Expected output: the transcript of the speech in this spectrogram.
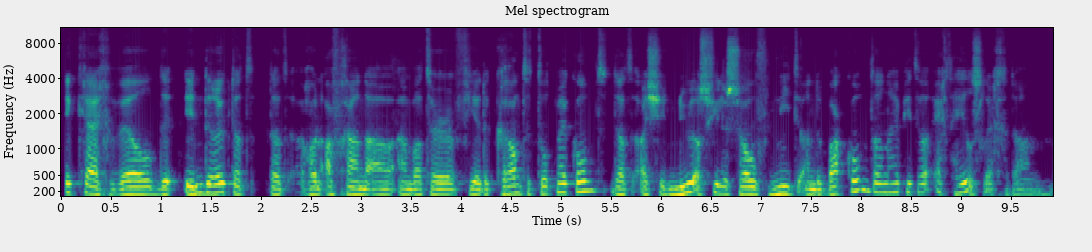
Ik krijg wel de indruk dat, dat gewoon afgaande aan, aan, wat er via de kranten tot mij komt, dat als je nu als filosoof niet aan de bak komt, dan heb je het wel echt heel slecht gedaan.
